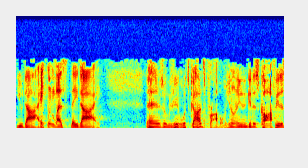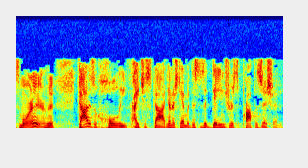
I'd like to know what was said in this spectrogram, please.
you die, lest they die. And so, what's God's problem? You know, he didn't get his coffee this morning. God is a holy, righteous God. You understand? But this is a dangerous proposition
